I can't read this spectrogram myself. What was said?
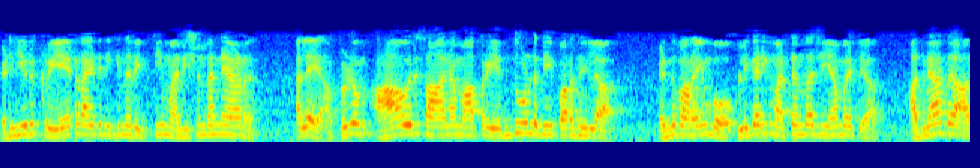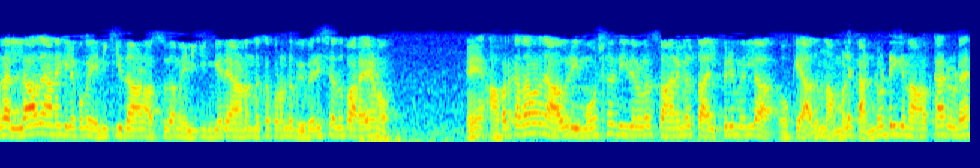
എടി ഈ ഒരു ക്രിയേറ്റർ ആയിട്ട് നിൽക്കുന്ന വ്യക്തി മനുഷ്യൻ തന്നെയാണ്. അല്ലെ? അപ്പോഴും ആ ഒരു സാധനം മാത്രം എന്തുകൊണ്ട് നീ പറഞ്ഞില്ല? എന്ന് പറയുമ്പോൾ പുള്ളിക്കാരിക്ക് മറ്റെന്താ ചെയ്യാൻ പറ്റുക? അതിനകത്ത് അതല്ലാതെ ആണെങ്കിൽ ഇപ്പൊ എനിക്ക് ഇതാണ് അസുഖം എനിക്ക് ഇങ്ങനെയാണെന്നൊക്കെ പറഞ്ഞിട്ട് വിവരിച്ച് അത് പറയണോ? ഏ അവർക്ക് അതാ പറഞ്ഞ ആ ഒരു ഇമോഷണൽ രീതിയിലുള്ള സാധനങ്ങൾ താല്പര്യമില്ല. ഓക്കെ അത് നമ്മൾ കണ്ടുകൊണ്ടിരിക്കുന്ന ആൾക്കാരുടെ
